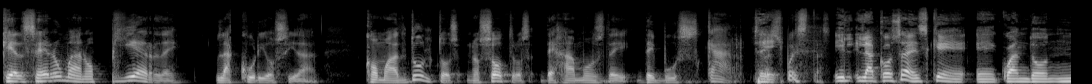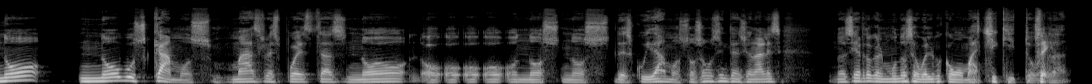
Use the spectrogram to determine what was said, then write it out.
que el ser humano pierde la curiosidad como adultos nosotros dejamos de, buscar respuestas. Y la cosa es que eh, cuando no, no buscamos más respuestas, no, o, nos, nos, descuidamos, no somos intencionales, no es cierto que el mundo se vuelve como más chiquito, ¿verdad?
